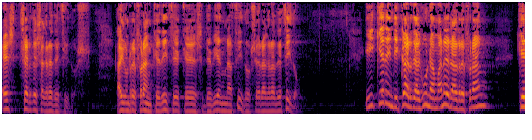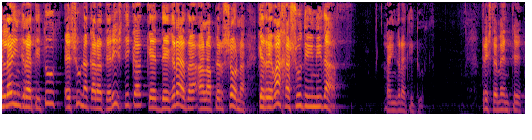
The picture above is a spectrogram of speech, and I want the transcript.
es ser desagradecidos. Hay un refrán que dice que es de bien nacido ser agradecido. Y quiere indicar de alguna manera el refrán que la ingratitud es una característica que degrada a la persona, que rebaja su dignidad. La ingratitud. Tristemente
